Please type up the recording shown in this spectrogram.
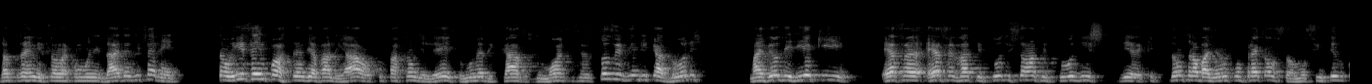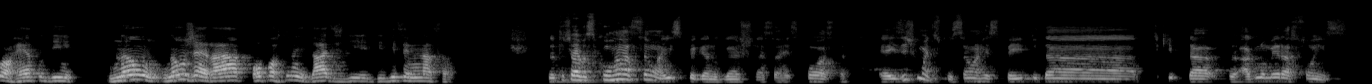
da transmissão na comunidade é diferente. Então, isso é importante avaliar, a ocupação de leito, o número de casos, de mortes, todos os indicadores, mas eu diria que essa, essas atitudes são atitudes de, que estão trabalhando com precaução, no sentido correto de não, não gerar oportunidades de, de disseminação. Doutor Chaves, com relação a isso, pegando o gancho nessa resposta, é, existe uma discussão a respeito da, de que, da aglomerações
